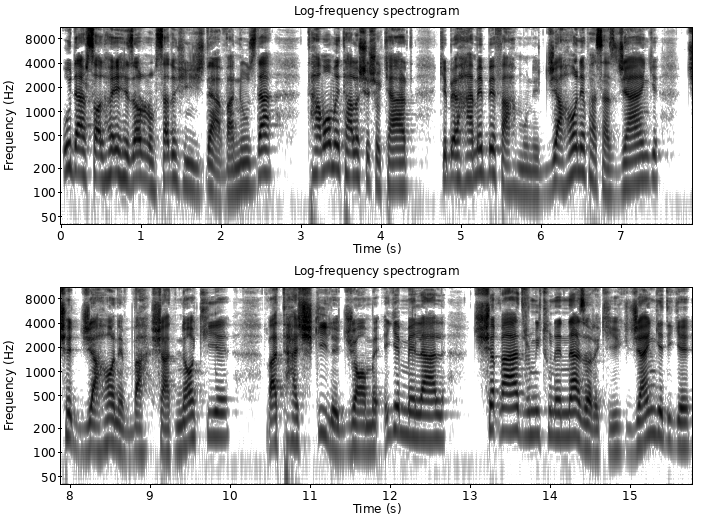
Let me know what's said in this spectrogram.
او در سالهای 1918 و 19 تمام تلاشش رو کرد که به همه بفهمونه جهان پس از جنگ چه جهان وحشتناکیه و تشکیل جامعه ملل چقدر می‌تونه نذاره که یک جنگ دیگه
